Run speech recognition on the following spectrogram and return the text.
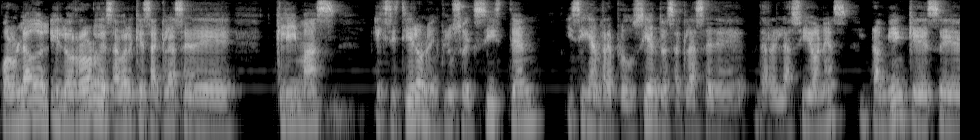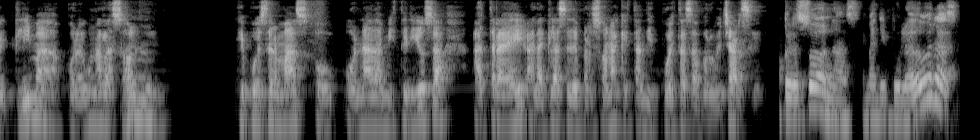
por un lado, el horror de saber que esa clase de climas existieron o incluso existen y siguen reproduciendo esa clase de, de relaciones. Y también que ese clima, por alguna razón, que puede ser más o, nada misteriosa, atrae a la clase de personas que están dispuestas a aprovecharse. Personas manipuladoras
